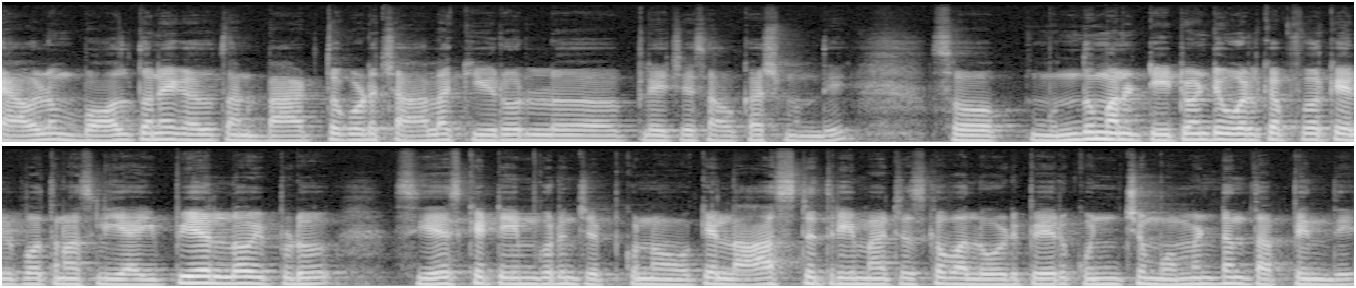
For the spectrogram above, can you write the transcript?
కేవలం బాల్తోనే కాదు తన బ్యాట్తో కూడా చాలా కీ రోల్ ప్లే చేసే అవకాశం ఉంది. సో ముందు మనం టీ ట్వంటీ వరల్డ్ కప్ వరకు వెళ్ళిపోతున్నాం అసలు ఈ ఐపీఎల్లో ఇప్పుడు సిఎస్కే టీం గురించి చెప్పుకున్నాం. ఓకే లాస్ట్ త్రీ మ్యాచెస్గా వాళ్ళు ఓడిపోయారు కొంచెం మొమెంటం తప్పింది.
